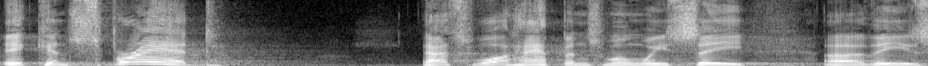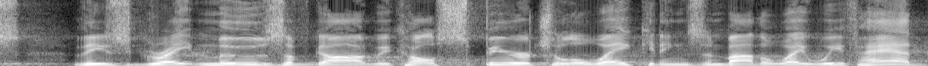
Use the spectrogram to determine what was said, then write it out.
It can spread. That's what happens when we see uh, these these great moves of God we call spiritual awakenings. And by the way, we've had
